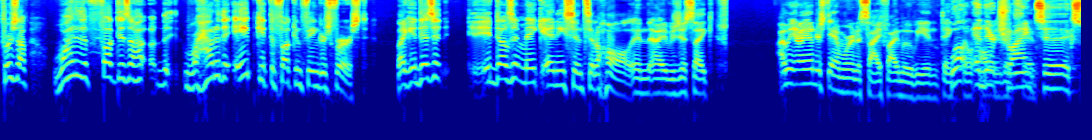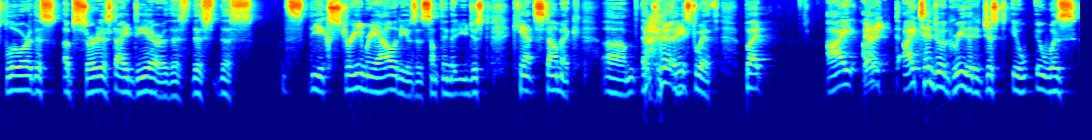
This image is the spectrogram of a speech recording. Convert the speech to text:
first off, why the fuck does a how did the ape get the fucking fingers first? Like it doesn't it doesn't make any sense at all. And I was just like, I mean, I understand we're in a sci-fi movie and things well and they're trying to explore this absurdist idea or this this this, the extreme realities is something that you just can't stomach um, that you're faced with. But I, I it- I tend to agree that it just it, it was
